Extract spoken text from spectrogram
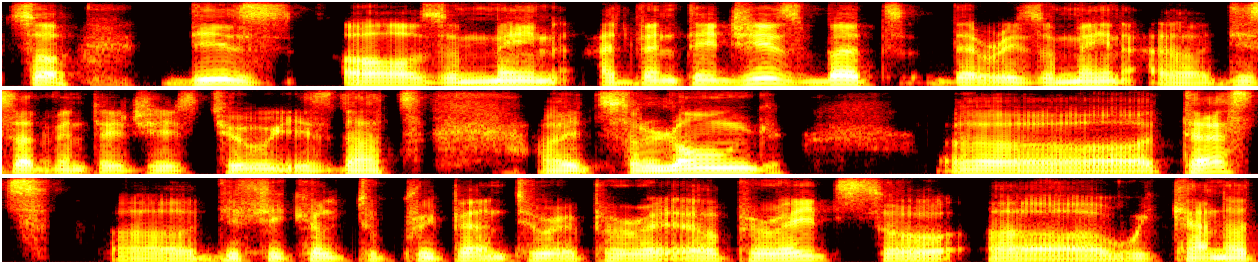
So these are the main advantages, but there is a main uh, disadvantages too, is that uh, it's a long uh, test, uh, difficult to prepare and to operate. So uh, we cannot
